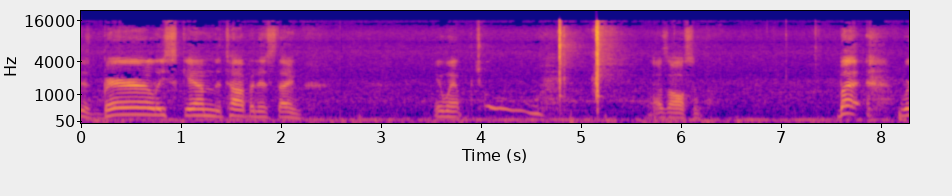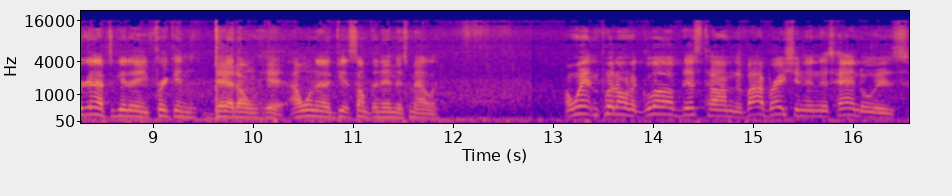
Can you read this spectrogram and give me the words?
Just barely skimmed the top of this thing. It went, that was awesome. But we're gonna have to get a freaking dead on hit. I wanna get something in this melon. I went and put on a glove this time. The vibration in this handle is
